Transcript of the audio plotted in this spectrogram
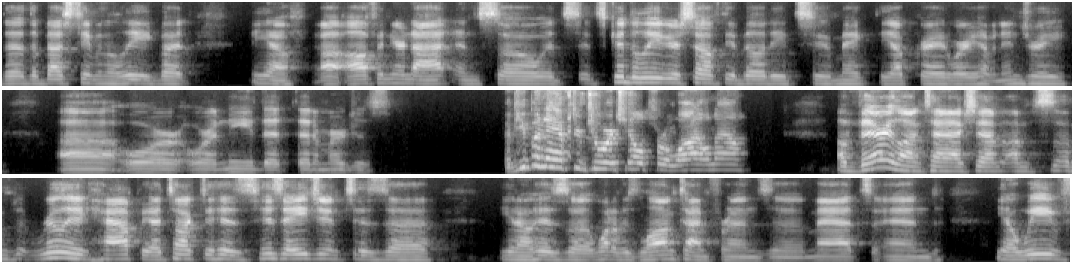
the the best team in the league, but you know uh, often you're not and so it's it's good to leave yourself the ability to make the upgrade where you have an injury uh, or or a need that that emerges. Have you been after george hill for a while now? A very long time actually. I'm i'm, I'm really happy. I talked to his his agent is uh you know his uh, one of his longtime friends uh, matt and you know, we've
